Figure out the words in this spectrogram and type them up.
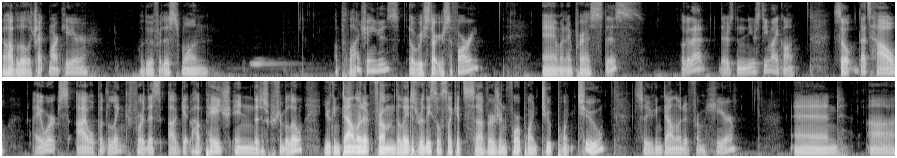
You'll have a little check mark here. We'll do it for this one apply changes, it'll restart your Safari. And when I press this, look at that, there's the new Steam icon. So that's how it works. I will put the link for this uh, GitHub page in the description below. You can download it from the latest release. Looks like it's uh, version 4.2.2. So you can download it from here. And uh,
